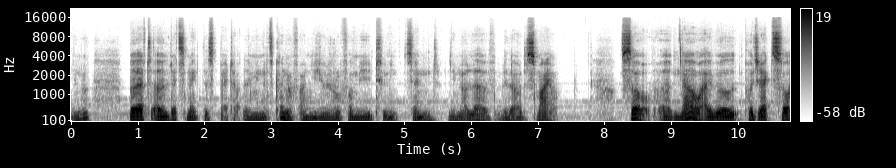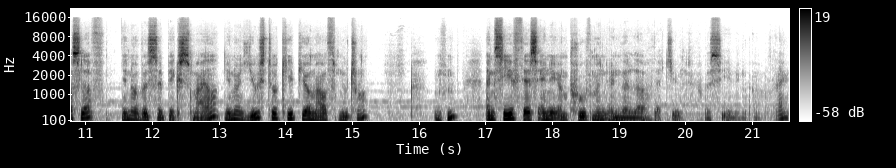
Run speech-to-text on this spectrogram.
you know. But uh, let's make this better. I mean, it's kind of unusual for me to send you know love without a smile. So uh, now I will project source love, you know, with a big smile. You know, used to keep your mouth neutral. Mm -hmm and see if there's any improvement in the love that you're receiving. All right.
